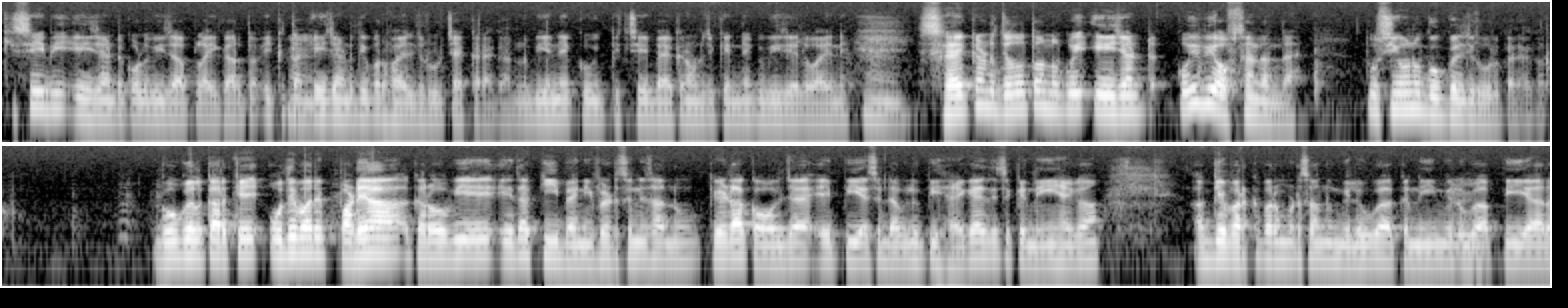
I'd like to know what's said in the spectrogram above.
ਕਿਸੇ ਵੀ ਏਜੰਟ ਕੋਲ ਵੀਜ਼ਾ ਅਪਲਾਈ ਕਰਦੇ ਹੋ ਇੱਕ ਤਾਂ ਏਜੰਟ ਦੀ ਪ੍ਰੋਫਾਈਲ ਜ਼ਰੂਰ ਚੈੱਕ ਕਰਿਆ ਕਰਨ ਵੀ ਇਹਨੇ ਕੋਈ ਪਿੱਛੇ ਬੈਕਗ੍ਰਾਉਂਡ 'ਚ ਕਿੰਨੇ ਕੁ ਵੀਜ਼ੇ ਲਵਾਏ ਨੇ। ਸੈਕੰਡ ਜਦੋਂ ਤੁਹਾਨੂੰ ਕੋਈ ਏਜੰਟ ਕੋਈ ਵੀ ਆਪਸ਼ਨ ਦਿੰਦਾ ਹੈ, ਤੁਸੀਂ ਉਹਨੂੰ ਗੂਗਲ ਜ਼ਰੂਰ ਕਰਿਆ ਕਰੋ। ਗੂਗਲ ਕਰਕੇ ਉਹਦੇ ਬਾਰੇ ਪੜਿਆ ਕਰੋ ਵੀ ਇਹ ਇਹਦਾ ਕੀ ਬੈਨੀਫਿਟਸ ਨੇ ਸਾਨੂੰ ਕਿਹੜਾ ਕਾਲਜ ਹੈ ਇਹ ਪੀਐਸਡਬਲਯੂਪੀ ਹੈਗਾ ਇਹਦੇ 'ਚ ਕਿ ਨਹੀਂ ਹੈਗਾ? ਅੱਗੇ ਵਰਕ ਪਰਮਿਟ ਸਾਨੂੰ ਮਿਲੂਗਾ ਕਿ ਨਹੀਂ ਮਿਲੂਗਾ? ਪੀਆਰ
